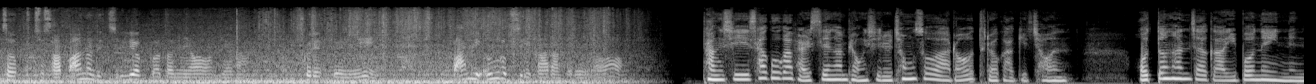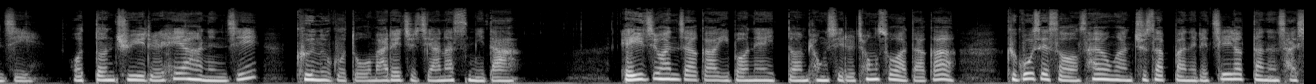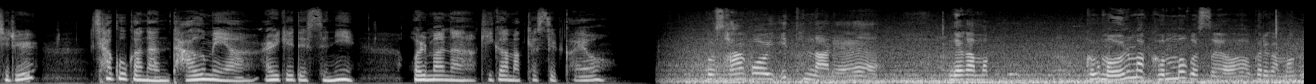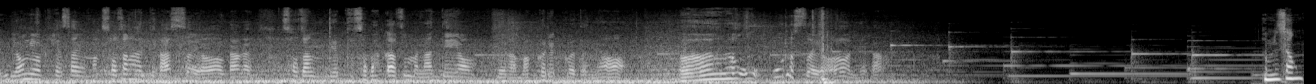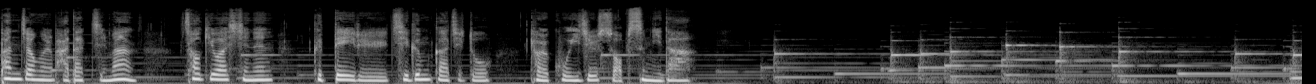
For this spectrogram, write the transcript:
저 주사 바늘이 찔렸거든요. 내가 그랬더니 빨리 응급실 가라 그래요. 당시 사고가 발생한 병실을 청소하러 들어가기 전 어떤 환자가 입원해 있는지 어떤 주의를 해야 하는지 그 누구도 말해주지 않았습니다. 에이즈 환자가 입원해 있던 병실을 청소하다가 그곳에서 사용한 주사 바늘에 찔렸다는 사실을 사고가 난 다음에야 알게 됐으니 얼마나 기가 막혔을까요? 그 사고 이튿날에 내가 막 그거 뭐 얼마 겁먹었어요. 그래가 막 영역 회사에 막 소장한테 갔어요. 가가 소장 내 부서 바꿔주면 안 돼요. 내가 막 그랬거든요. 어, 울었어요. 내가. 음성 판정을 받았지만 서기화 씨는 그때 일을 지금까지도 결코 잊을 수 없습니다.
